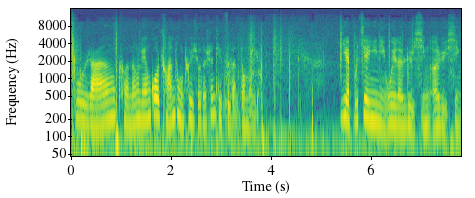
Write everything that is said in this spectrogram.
不然可能连过传统退休的身体资本都没有。也不建议你为了旅行而旅行。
